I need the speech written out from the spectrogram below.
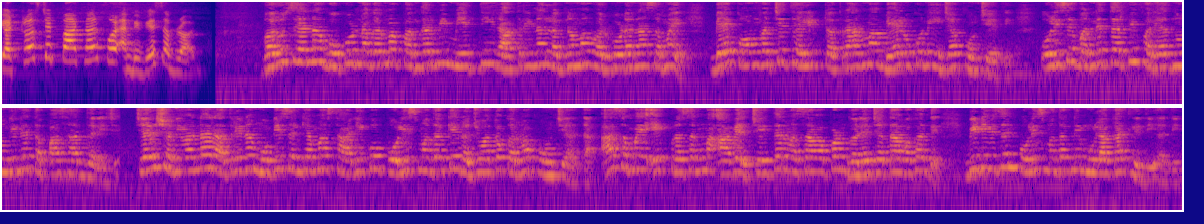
your trusted partner for MBBS abroad Bharuch શહેરના ગોકુળનગરમાં પંદરમી મેની રાત્રિના લગ્નમાં વરઘોડાના સમયે બે કોમ વચ્ચે થયેલી ટકરારમાં બે લોકોને ઈજા પહોંચી હતી. પોલીસે બંને તરફી ફરિયાદ નોંધીને તપાસ હાથ ધરી છે. જ્યારે શનિવારના રાત્રિના મોટી સંખ્યામાં સ્થાનિકો, પોલીસ મથકે રજૂઆતો કરવા પહોંચ્યા હતા. આ સમયે એક પ્રસંગમાં આવેલ ચૈતર વસાવા પણ ઘરે જતા વખતે બી ડિવિઝન પોલીસ મથકની મુલાકાત લીધી હતી.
